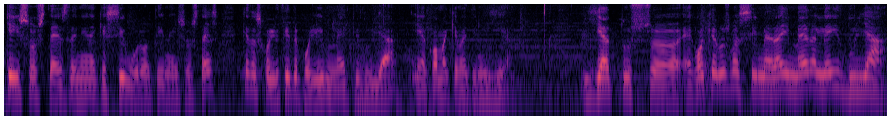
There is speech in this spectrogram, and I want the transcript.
και οι σωστές, δεν είναι και σίγουρο ότι είναι οι σωστές και θα ασχοληθείτε πολύ με τη δουλειά ή ακόμα και με την υγεία. Για τους ε, εγώ καιρούς μας σήμερα η μέρα λέει δουλειά.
